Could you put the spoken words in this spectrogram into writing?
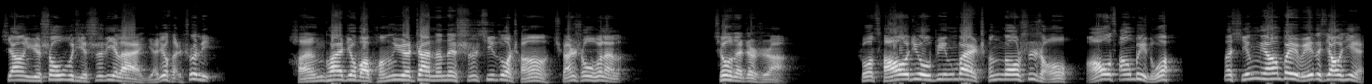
项羽收复起失地来也就很顺利，很快就把彭越占的那十七座城全收回来了。就在这时啊，说曹咎兵败，成皋失守，敖仓被夺，那荥阳被围的消息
